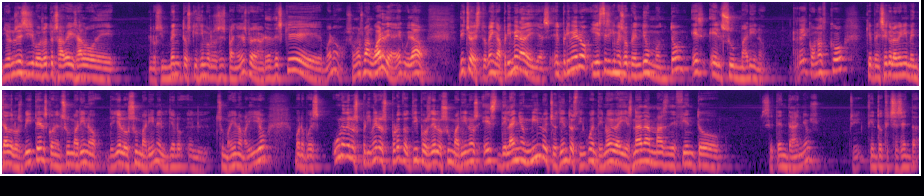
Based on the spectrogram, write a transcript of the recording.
Yo no sé si vosotros sabéis algo de los inventos que hicimos los españoles, pero la verdad es que, bueno, somos vanguardia, eh, cuidado. Dicho esto, venga, primera de ellas. El primero, y este sí que me sorprendió un montón, es el submarino. Reconozco que pensé que lo habían inventado los Beatles con el submarino de Yellow Submarine, el, el submarino amarillo. Bueno, pues uno de los primeros prototipos de los submarinos es del año 1859, ahí es nada, más de 170 años, sí, 160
